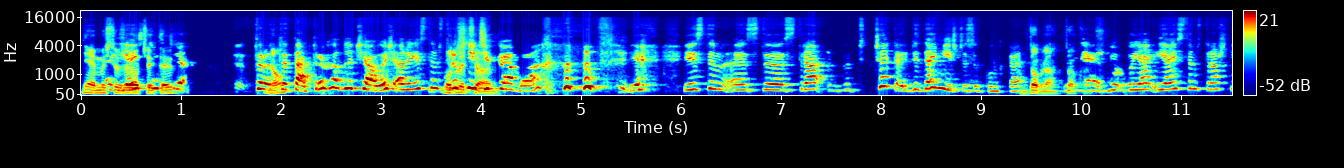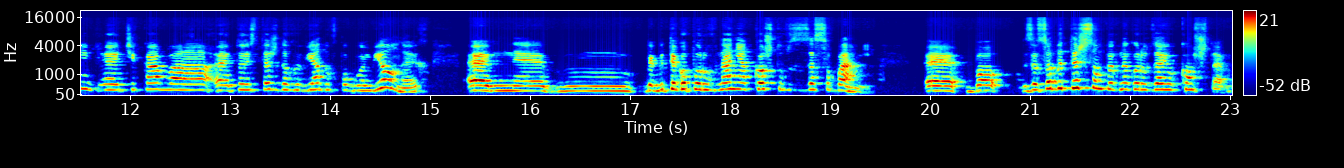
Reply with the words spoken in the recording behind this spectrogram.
Nie, myślę, że raczej... Te... Tro, no. Tak, trochę odleciałeś, ale jestem strasznie Odleciałem. ciekawa. ja, jestem. E, stra... Czekaj, daj mi jeszcze sekundkę. Dobra, dobra. Bo, bo ja, ja jestem strasznie e, ciekawa, e, to jest też do wywiadów pogłębionych, jakby tego porównania kosztów z zasobami, e, bo zasoby też są pewnego rodzaju kosztem.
